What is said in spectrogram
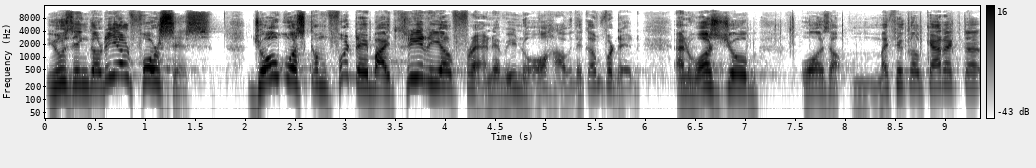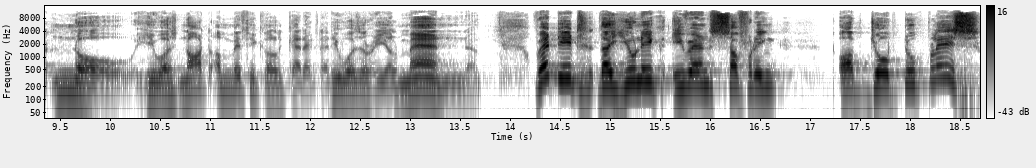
using the real forces. Job was comforted by three real friends, and we know how they comforted. And was Job was a mythical character? No, he was not a mythical character. He was a real man. Where did the unique event suffering of Job took place?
